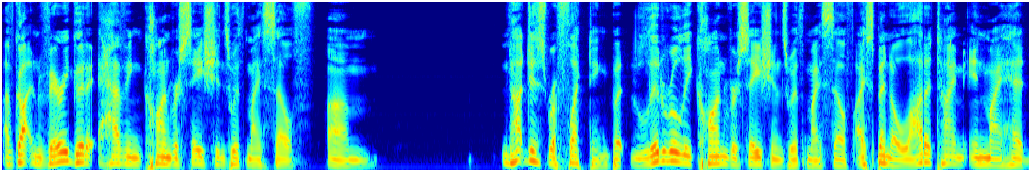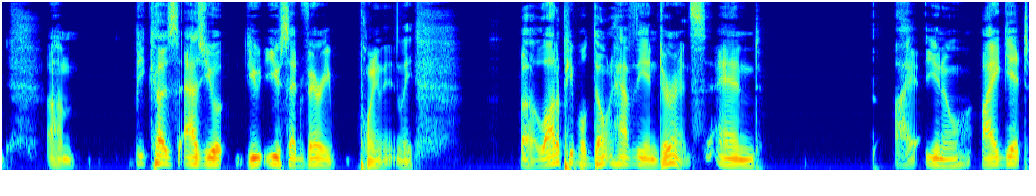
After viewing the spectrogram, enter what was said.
I've gotten very good at having conversations with myself. Um not just reflecting, but literally conversations with myself. I spend a lot of time in my head. Um, because as you, you, you said very poignantly, a lot of people don't have the endurance and I, you know, I get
